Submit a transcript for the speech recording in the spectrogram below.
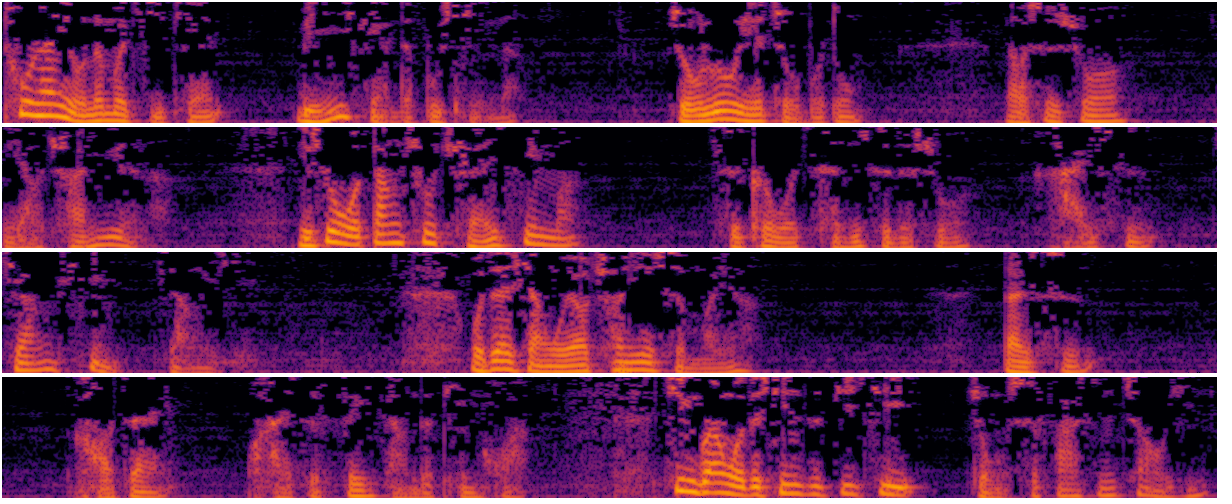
突然有那么几天明显的不行了，走路也走不动。老师说你要穿越了，你说我当初全信吗？此刻我诚实的说，还是将信将疑。我在想我要穿越什么呀？但是好在我还是非常的听话，尽管我的心智机器。总是发生噪音，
